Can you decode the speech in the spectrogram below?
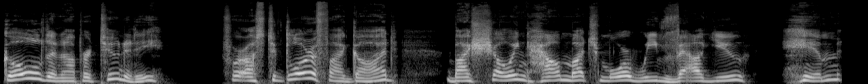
golden opportunity for us to glorify God by showing how much more we value Him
